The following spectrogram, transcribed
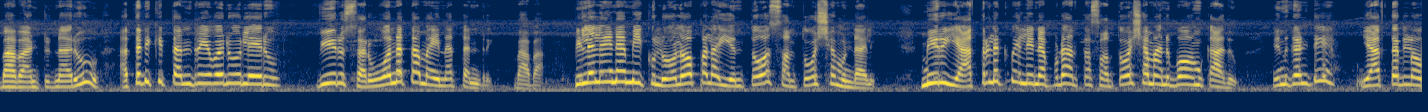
బాబా అంటున్నారు అతడికి తండ్రి ఎవరూ లేరు. వీరు సర్వోన్నతమైన తండ్రి బాబా. పిల్లలైన మీకు లోపల ఎంతో సంతోషం ఉండాలి. మీరు యాత్రలకు వెళ్ళినప్పుడు అంత సంతోషం అనుభవం కాదు. ఎందుకంటే యాత్రలో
